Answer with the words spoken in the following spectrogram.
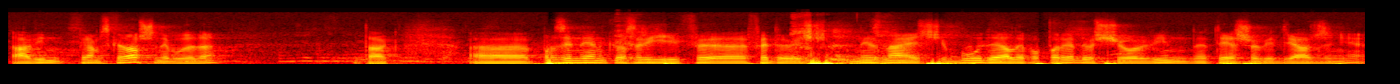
А він прям сказав, що не буде, так? Так. Е, Пазиненко Сергій Федорович не знає, чи буде, але попередив, що він не те, що відряджені. Е,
